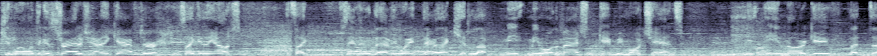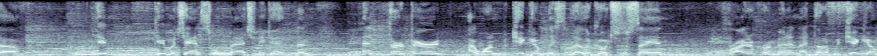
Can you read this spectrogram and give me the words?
kid went with a good strategy. I think after, it's like anything else. It's like same thing with the heavyweight there. That kid left Mimo in the match and gave Mimo a chance. Ian Miller gave let uh, gave gave him a chance to win the match, and he did. And then and third period, I wanted to kick him. The other coaches are saying ride him for a minute. And I thought if we kick him,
